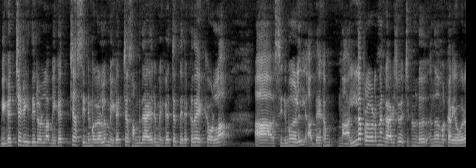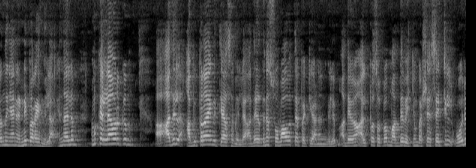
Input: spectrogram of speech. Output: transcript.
മികച്ച രീതിയിലുള്ള മികച്ച സിനിമകളും മികച്ച സംവിധായകരും മികച്ച തിരക്കഥയൊക്കെ ഉള്ള സിനിമകളിൽ അദ്ദേഹം നല്ല പ്രകടനം കാഴ്ചവെച്ചിട്ടുണ്ട് എന്ന് നമുക്കറിയാം. ഓരോന്നും ഞാൻ എണ്ണി പറയുന്നില്ല. എന്നാലും നമുക്കെല്ലാവർക്കും അതിൽ അഭിപ്രായ വ്യത്യാസമില്ല. അദ്ദേഹത്തിന്റെ സ്വഭാവത്തെ പറ്റിയാണെങ്കിലും അദ്ദേഹം അല്പസ്വല്പം മദ്യവെക്കും പക്ഷേ സെറ്റിൽ ഒരു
